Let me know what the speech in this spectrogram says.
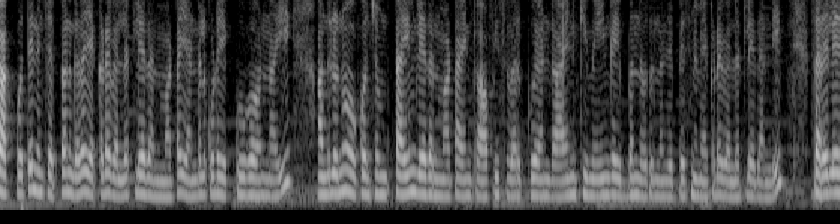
కాకపోతే నేను చెప్పాను కదా ఎక్కడ వెళ్ళట్లేదనమాట ఎండలు కూడా ఎక్కువగా ఉన్నాయి. అందులోనూ కొంచెం టైం లేదనమాట ఆయనకి ఆఫీస్ వర్క్ అండ్ ఆయనకి మెయిన్గా ఇబ్బంది అవుతుందని చెప్పేసి మేము ఎక్కడ వెళ్ళట్లేదండి. సరేలే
